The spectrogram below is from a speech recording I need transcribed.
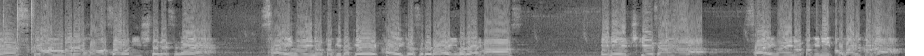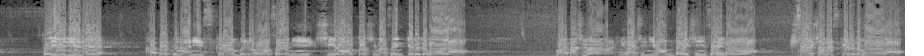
えー、スクランブル放送にしてですね災害の時だけ解除すればいいのであります。NHK さんは災害の時に困るからという理由でかたくなにスクランブル放送にしようとしませんけれども私は東日本大震災の被災者ですけれどもあ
